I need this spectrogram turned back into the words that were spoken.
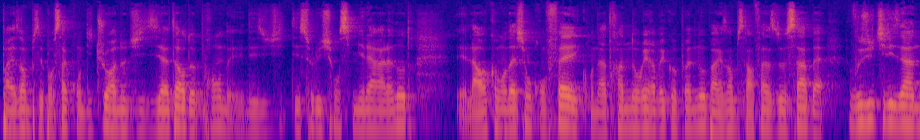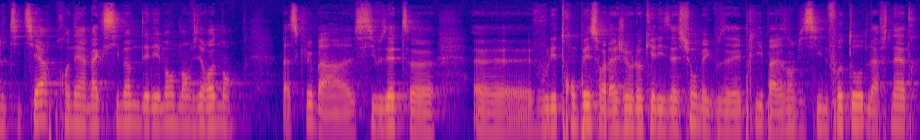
par exemple, c'est pour ça qu'on dit toujours à nos utilisateurs de prendre des, solutions similaires à la nôtre. la recommandation qu'on fait et qu'on est en train de nourrir avec OpenLaw, par exemple, c'est en face de ça. Ben, vous utilisez un outil tiers, prenez un maximum d'éléments de l'environnement. Parce que bah, si vous êtes, euh, euh, vous voulez tromper sur la géolocalisation, mais que vous avez pris par exemple ici une photo de la fenêtre,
